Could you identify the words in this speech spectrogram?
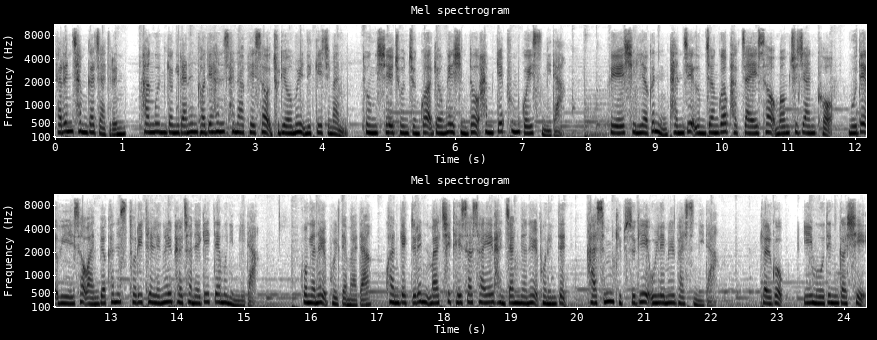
다른 참가자들은 강문경이라는 거대한 산 앞에서 두려움을 느끼지만 동시에 존중과 경외심도 함께 품고 있습니다. 그의 실력은 단지 음정과 박자에서 멈추지 않고 무대 위에서 완벽한 스토리텔링을 펼쳐내기 때문입니다. 공연을 볼 때마다 관객들은 마치 대서사의 한 장면을 보는 듯 가슴 깊숙이 울림을 받습니다. 결국 이 모든 것이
